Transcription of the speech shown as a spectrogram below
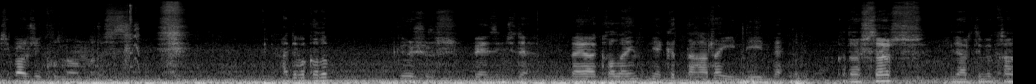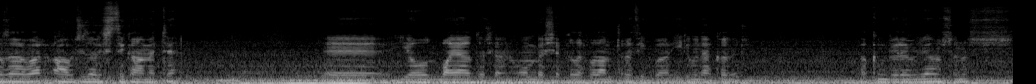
Kibarca kullanılırız. Hadi bakalım görüşürüz benzincide veya kalayın yakıt daha da indiğinde. Arkadaşlar ileride bir kaza var. Avcılar istikameti. Ee, yol bayağıdır yani 15 dakikadır falan trafik var 20 dakikadır. Bakın görebiliyor musunuz?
